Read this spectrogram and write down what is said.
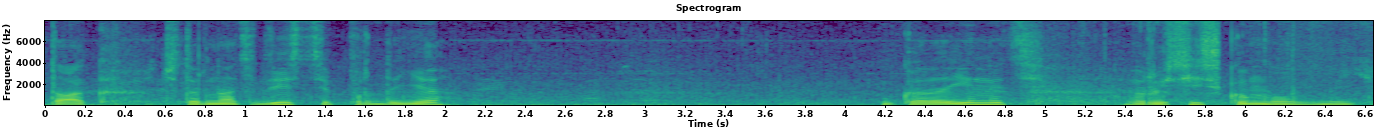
Так, 14200 продає українець російськомовний.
